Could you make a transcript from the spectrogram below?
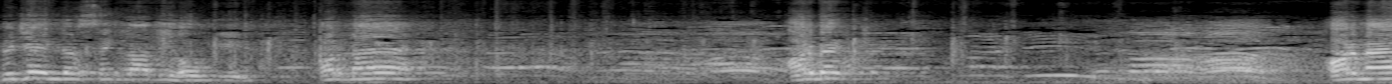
ਵਿਜੇਂਦਰ ਸਿੰਘਲਾ ਦੀ ਹੋਊਗੀ। ਔਰ ਮੈਂ ਔਰ ਮੈਂ ਔਰ ਮੈਂ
